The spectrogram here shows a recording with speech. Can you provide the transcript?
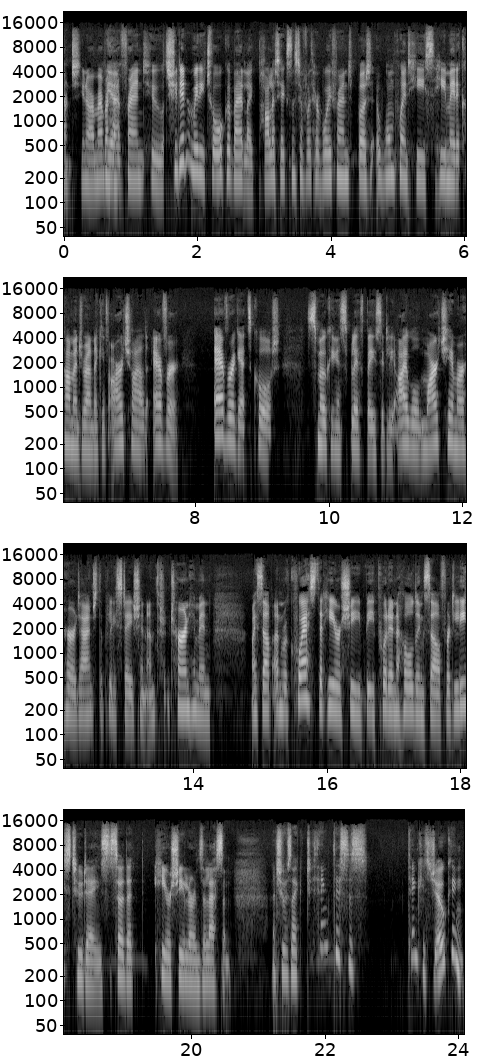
different you know i remember i had a friend who she didn't really talk about like politics and stuff with her boyfriend but at one point he he made a comment around like if our child ever ever gets caught smoking a spliff basically i will march him or her down to the police station and th- turn him in myself and request that he or she be put in a holding cell for at least two days so that he or she learns a lesson and she was like do you think this is I think he's joking.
